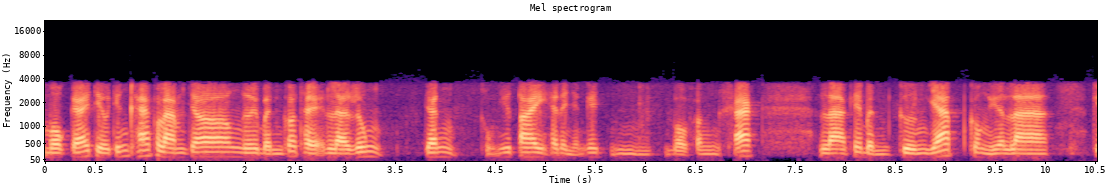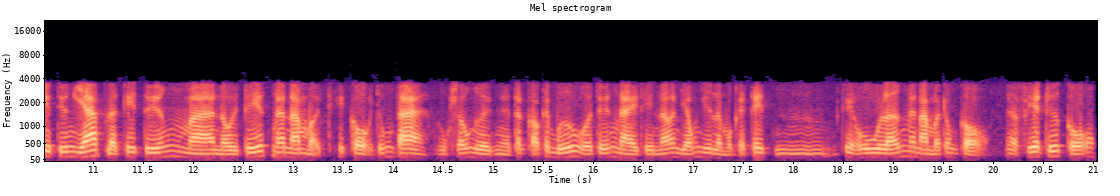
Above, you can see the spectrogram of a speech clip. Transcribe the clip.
Một cái triệu chứng khác làm cho người bệnh có thể là run chân cũng như tay hay là những cái bộ phận khác là cái bệnh cường giáp. Có nghĩa là cái tuyến giáp là cái tuyến mà nội tiết, nó nằm ở cái cổ chúng ta. Một số người người ta có cái bướu của tuyến này thì nó giống như là một cái cái cái u lớn nó nằm ở trong cổ, ở phía trước cổ.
